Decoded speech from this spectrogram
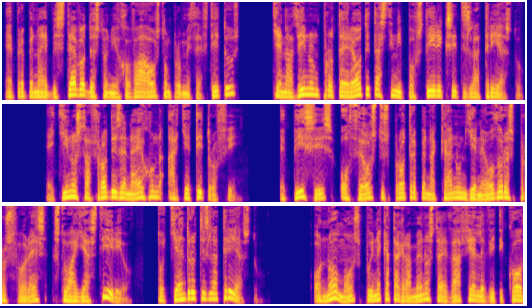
Έπρεπε να εμπιστεύονται στον Ιεχωβά ως τον προμηθευτή τους και να δίνουν προτεραιότητα στην υποστήριξη της λατρείας του. Εκείνος θα φρόντιζε να έχουν αρκετή τροφή. Επίσης, ο Θεός τους πρότρεπε να κάνουν γενναιόδορες προσφορές στο αγιαστήριο, το κέντρο της λατρείας του. Ο νόμος που είναι καταγραμμένο στα εδάφια Λεβιτικό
